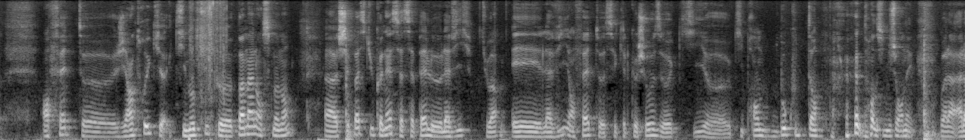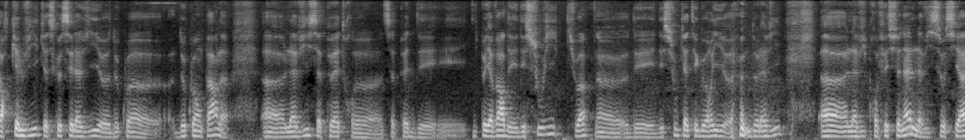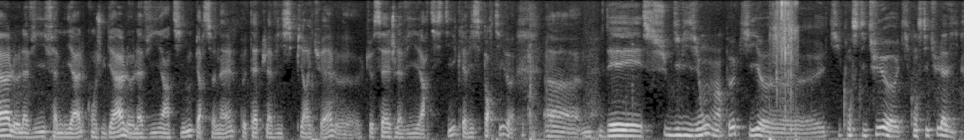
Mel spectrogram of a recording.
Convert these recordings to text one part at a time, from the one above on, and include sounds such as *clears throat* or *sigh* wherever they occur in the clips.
En fait, j'ai un truc qui m'occupe pas mal en ce moment. je sais pas si tu connais, ça s'appelle la vie tu vois. Et la vie, en fait, c'est quelque chose qui, euh, qui prend beaucoup de temps *laughs* dans une journée. Voilà. Alors, quelle vie Qu'est-ce que c'est la vie De quoi, de quoi on parle? Euh, La vie, ça peut être, euh, ça peut être des, il peut y avoir des, sous-vies, tu vois, euh, des, des sous-catégories euh, *laughs* de la vie. la vie professionnelle, la vie sociale, la vie familiale, conjugale, la vie intime, personnelle, peut-être la vie spirituelle, que sais-je, la vie artistique, la vie sportive. Euh, des subdivisions un peu qui, euh, qui, constituent, euh, qui constituent la vie.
